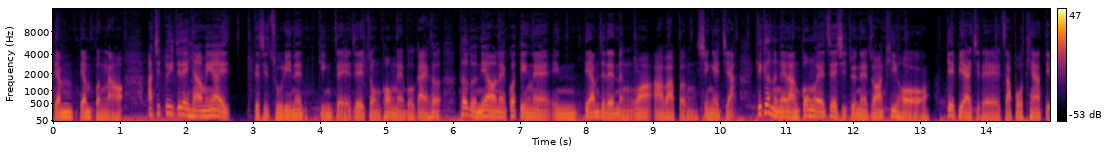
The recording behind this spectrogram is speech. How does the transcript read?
点点饭啦哈，啊这对这个兄妹啊。就是处理呢经济这个状况呢无介好，讨论了呢决定呢因点这个两碗阿爸饭先个食，结果两个人讲话这时阵呢，怎啊去互隔壁一个查甫听到，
